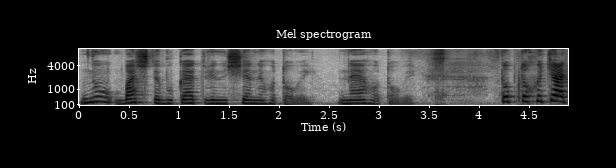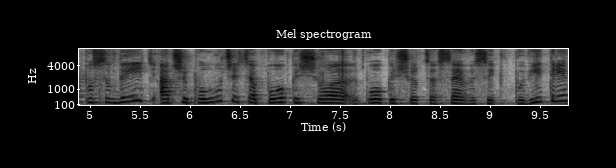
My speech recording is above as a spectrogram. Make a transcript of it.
Ну, бачите, букет він ще не готовий. Не готовий. Тобто хотять посадити, а чи вийде, поки що, поки що це все висить в повітрі.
